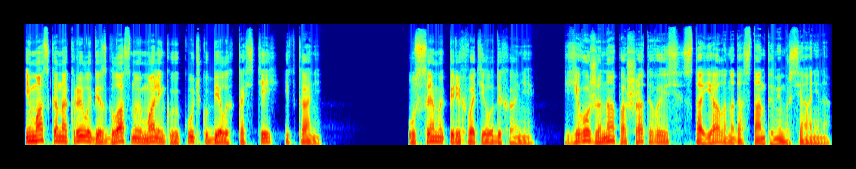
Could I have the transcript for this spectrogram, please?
и маска накрыла безгласную маленькую кучку белых костей и ткани. У Сэма перехватило дыхание. Его жена, пошатываясь, стояла над останками марсианина.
